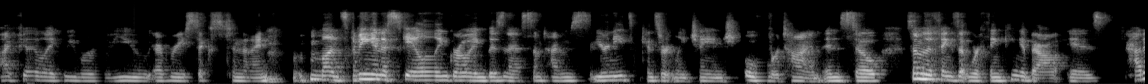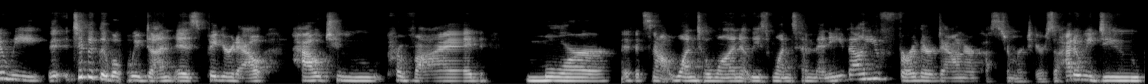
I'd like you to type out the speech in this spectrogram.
I feel like we review every six to nine months. Being in a scaling, growing business, sometimes your needs can certainly change over time. And so, some of the things that we're thinking about is how do we typically what we've done is figured out how to provide more, if it's not one to one, at least one to many value further down our customer tier. So, how do we do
